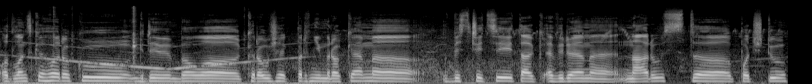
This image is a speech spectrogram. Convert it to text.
Od loňského roku, kdy byl kroužek prvním rokem v Bystřici, tak evidujeme nárůst počtu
